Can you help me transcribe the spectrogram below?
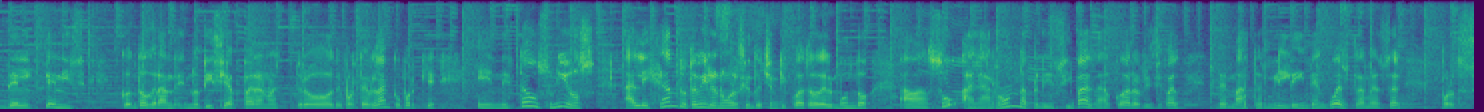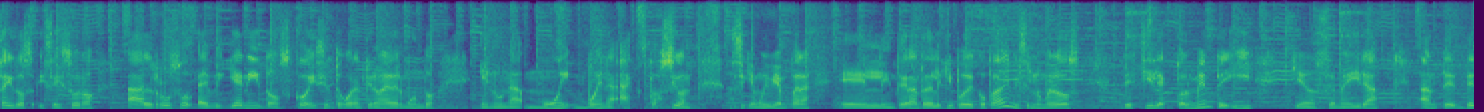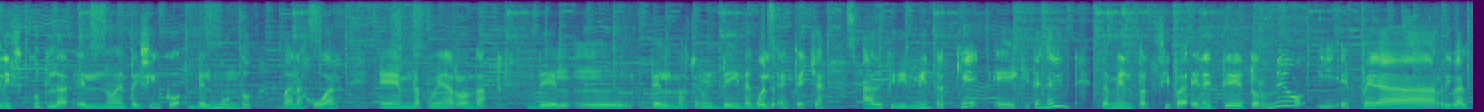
del tenis con dos grandes noticias para nuestro deporte blanco porque en Estados Unidos Alejandro Tavilo, número 184 del mundo, avanzó a la ronda principal, al cuadro principal del Master 1000 de Indian Wells tras vencer por 6-2 y 6-1 al ruso Evgeny Donskoy, 149 del mundo, en una muy buena actuación. Así que muy bien para el integrante del equipo de Copa Davis, el número 2 de Chile actualmente y quien se medirá ante Denis Kutla, el 95 del mundo. Van a jugar en la primera ronda del, del Master de Indahuel en fecha a definir. Mientras que eh, Garín también participa en este torneo y espera rival.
